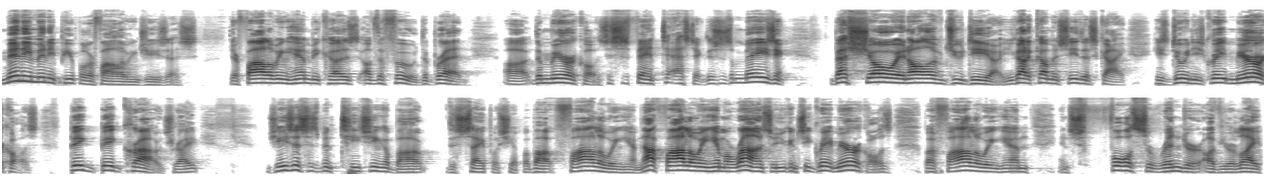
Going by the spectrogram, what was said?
Many, many people are following Jesus. They're following him because of the food, the bread, uh, the miracles. This is fantastic. This is amazing. Best show in all of Judea. You got to come and see this guy. He's doing these great miracles. Big, big crowds, right? Jesus has been teaching about discipleship, about following him, not following him around so you can see great miracles, but following him in full surrender of your life.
